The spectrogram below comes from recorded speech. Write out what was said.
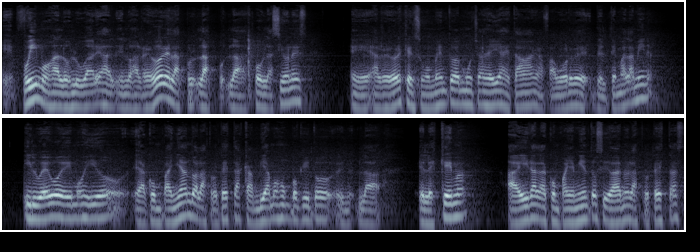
eh, fuimos a los lugares en los alrededores, las, po- las po- las poblaciones eh, alrededores que en su momento muchas de ellas estaban a favor de- del tema de la mina. Y luego hemos ido acompañando a las protestas, cambiamos un poquito el esquema a ir al acompañamiento ciudadano de las protestas,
